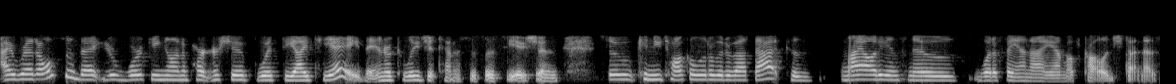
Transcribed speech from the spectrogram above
I read also that you're working on a partnership with the ITA, the Intercollegiate Tennis Association. So, can you talk a little bit about that? Because my audience knows what a fan I am of college tennis.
